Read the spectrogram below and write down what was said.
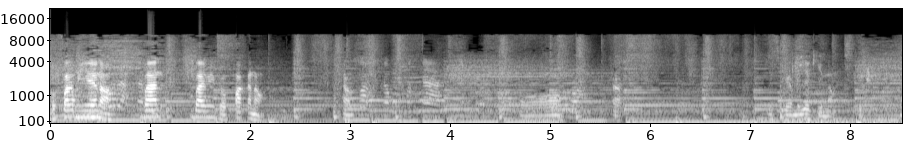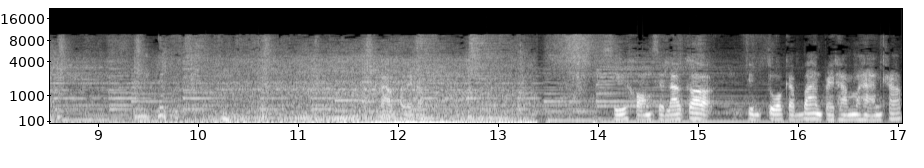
บักฟักมีแน่นอนบ้านบ้านมีบักฟักกันเนาะครับ นี่สแกนไม่อยากกินเนาะครับไปเลยครับ ซื้อของเสร็จแล้วก็เตรียมตัวกลับบ้านไปทำอาหารครับ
